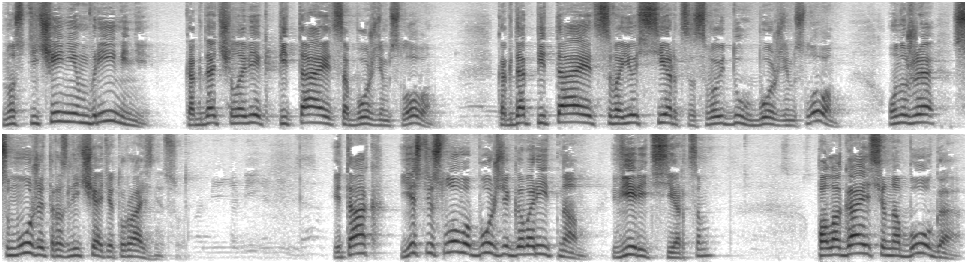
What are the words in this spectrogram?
Но с течением времени, когда человек питается Божьим Словом, когда питает свое сердце, свой дух Божьим Словом, он уже сможет различать эту разницу. Итак, если Слово Божье говорит нам верить сердцем, полагайся на Бога,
